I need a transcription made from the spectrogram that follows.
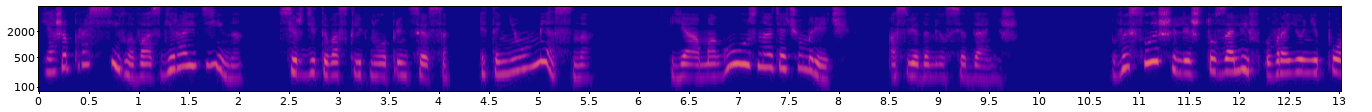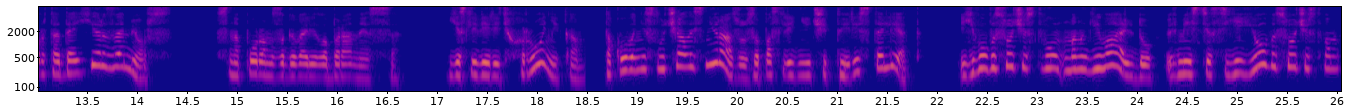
«Я же просила вас, Геральдина!» — сердито воскликнула принцесса. «Это неуместно!» «Я могу узнать, о чем речь?» — осведомился Даниш. «Вы слышали, что залив в районе порта Дайер замерз?» — с напором заговорила баронесса. «Если верить хроникам, такого не случалось ни разу за последние четыреста лет. Его высочеству Мангевальду вместе с ее высочеством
